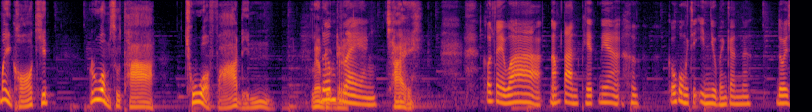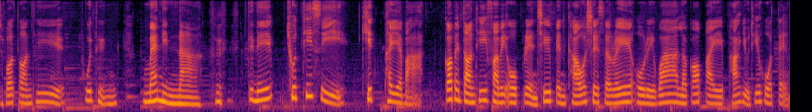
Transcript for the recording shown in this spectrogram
ไม่ขอคิดร่วมสุธาชั่วฟ้าดิน เริ่มดุเดือดแรง ใช่ เข้าใจว่าน้ำตาลเพชรเนี่ย ก็คงจะอินอยู่เหมือนกันนะ โดยเฉพาะตอนที่พูพูดถึงแม่นินนา ทีนี้ชุดที่4คิดพยาบาท ก็เป็นตอนที่ฟาบิโอเปลี่ยนชื่อเป็นเขาเซเซเรโอเรวาแล้วก็ไปพักอยู่ที่โฮเทล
